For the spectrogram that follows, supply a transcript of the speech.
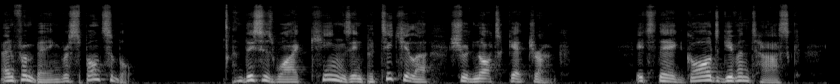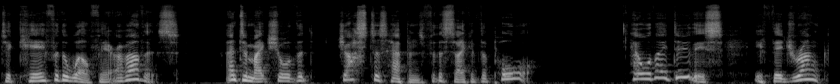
and from being responsible. This is why kings in particular should not get drunk. It's their God given task to care for the welfare of others and to make sure that justice happens for the sake of the poor. How will they do this if they're drunk?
